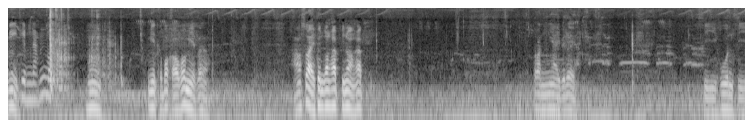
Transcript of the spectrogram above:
มีทิมนะมันบอกเขาอืม มีดกับบอกเขาเพราะมีดว่าเอาสวยเพิ่อนก่อนครับ พี่น้องครับ ตอนใหญ่ไปเลยสี่คูณสี่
